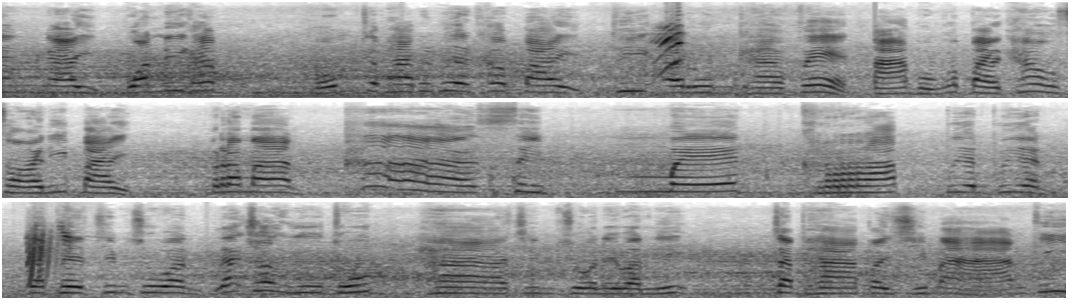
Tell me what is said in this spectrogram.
ยังไง วันนี้ครับ ผมจะพาเพื่อนๆเข้าไปที่อรุณคาเฟ่ตามผมก็ไปเข้าซอยนี้ไป ประมาณ 50 เมตรครับเพื่อนๆกับเพจชิมชวน และช่อง YouTube พาชิมชวนในวันนี้ จะพาไปชิมอาหารที่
